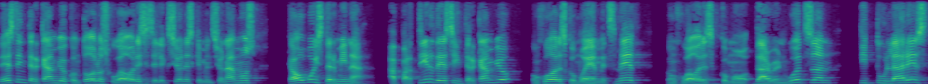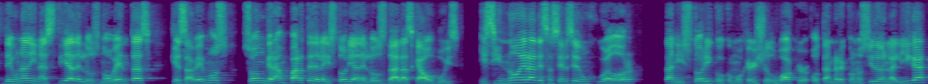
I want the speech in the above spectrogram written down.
de este intercambio con todos los jugadores y selecciones que mencionamos, Cowboys termina a partir de ese intercambio con jugadores como Emmett Smith, con jugadores como Darren Woodson, titulares de una dinastía de los noventas que sabemos son gran parte de la historia de los Dallas Cowboys. Y si no era deshacerse de un jugador tan histórico como Herschel Walker o tan reconocido en la liga,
